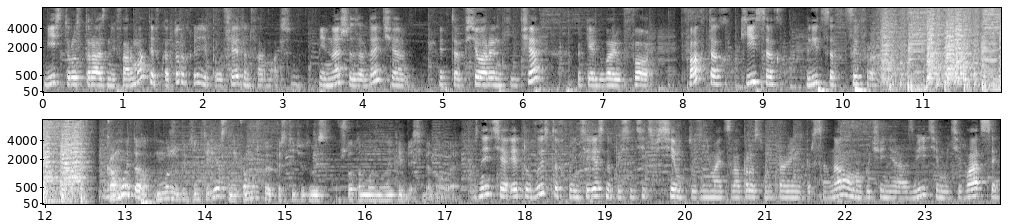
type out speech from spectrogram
Есть просто разные форматы, в которых люди получают информацию. И наша задача – это все о рынке HR, как я говорю, в фактах, кейсах, лицах, цифрах. Кому это может быть интересно и кому стоит посетить эту выставку? Что-то можно найти для себя новое? Знаете, эту выставку интересно посетить всем, кто занимается вопросами управления персоналом, обучения развития, мотивации.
